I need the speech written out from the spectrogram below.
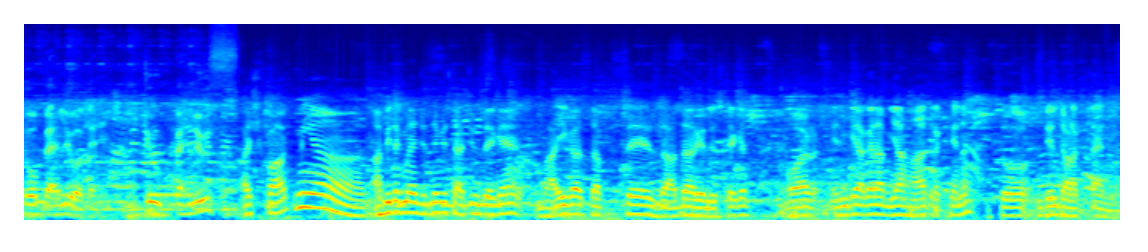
दो पहलू होते हैं। टू पहलूस। अशफाक मियाँ अभी तक मैंने जितने भी स्टैचूज देखे हैं भाई का सबसे ज़्यादा रियलिस्टिक है। और इनके अगर आप यहाँ हाथ रखें ना तो दिल धड़कता है इनमें।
